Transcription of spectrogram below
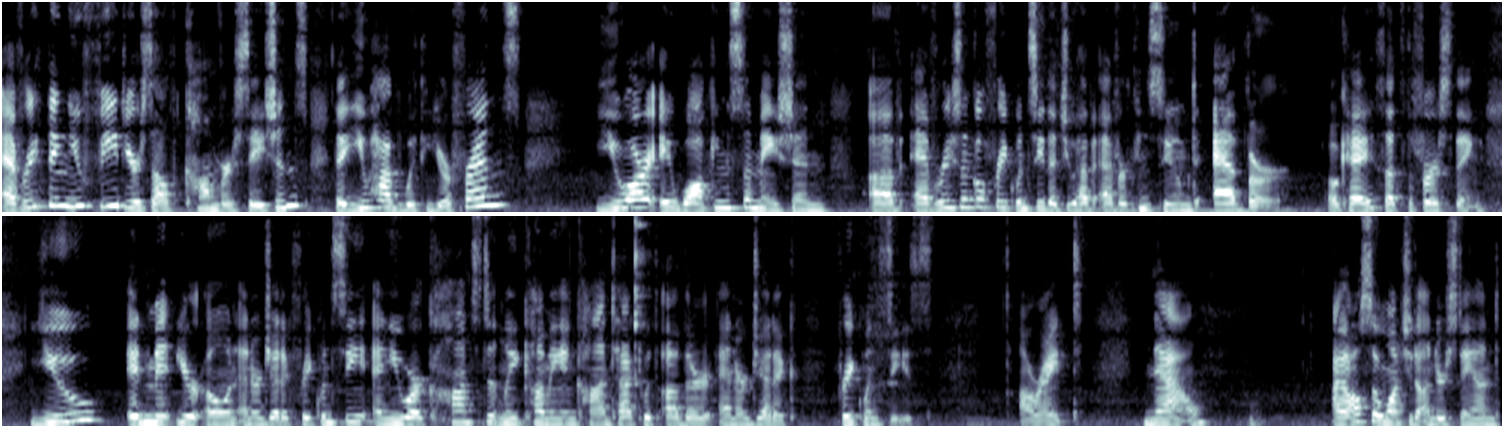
Everything you feed yourself, conversations that you have with your friends, you are a walking summation of every single frequency that you have ever consumed, ever. Okay, so that's the first thing. You admit your own energetic frequency and you are constantly coming in contact with other energetic frequencies. All right, now I also want you to understand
